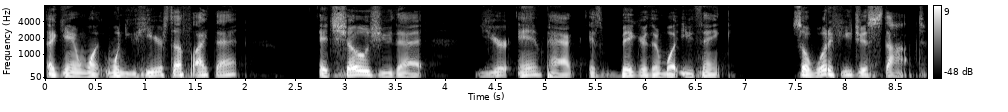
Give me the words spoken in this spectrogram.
again, when, when you hear stuff like that, it shows you that your impact is bigger than what you think. So, what if you just stopped?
